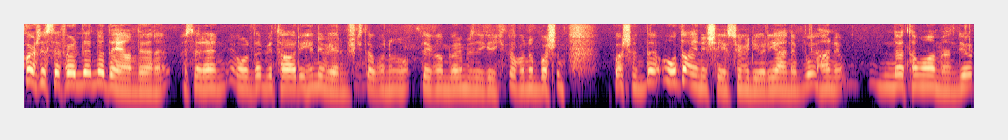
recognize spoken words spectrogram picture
Karşı seferlerine dayandığını mesela orada bir tarihini vermiş kitabının Peygamberimizle ilgili kitabının başın, başında o da aynı şeyi söylüyor yani bu hani bunda tamamen diyor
